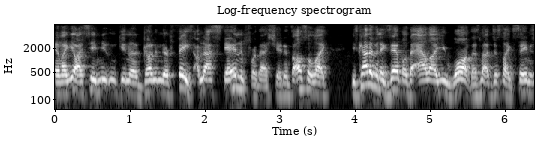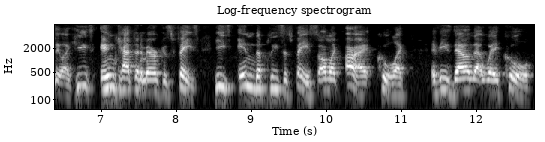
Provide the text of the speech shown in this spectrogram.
And like, yo, I see a mutant getting a gun in their face. I'm not standing for that shit. It's also like he's kind of an example of the ally you want. That's not just like saying shit. Like he's in Captain America's face. He's in the police's face. So I'm like, all right, cool. Like if he's down that way, cool.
